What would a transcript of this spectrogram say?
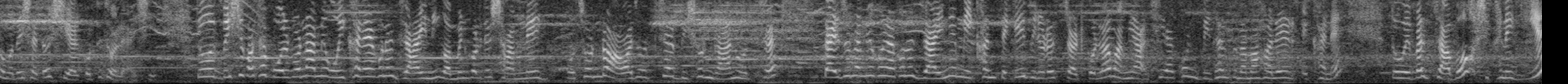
তোমাদের সাথেও শেয়ার করতে চলে আসি। তো বেশি কথা বলব না, আমি ওইখানে এখনও যাইনি গভর্নমেন্ট কলেজের সামনে প্রচণ্ড আওয়াজ হচ্ছে আর ভীষণ গান হচ্ছে। তাই জন্য আমি ওখানে এখনও যাইনি, আমি এখান থেকেই ভিডিওটা স্টার্ট করলাম। আমি আছি এখন বিধান সিনেমা হলের এখানে। তো এবার যাব, সেখানে গিয়ে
